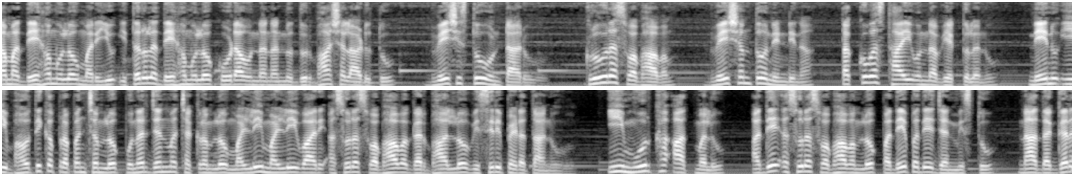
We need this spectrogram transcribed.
తమ దేహములో మరియు ఇతరుల దేహములో కూడా ఉన్న నన్ను దుర్భాషలాడుతూ ద్వేషిస్తూ ఉంటారు. క్రూర స్వభావం ద్వేషంతో నిండిన తక్కువ స్థాయి ఉన్న వ్యక్తులను నేను ఈ భౌతిక ప్రపంచంలో పునర్జన్మ చక్రంలో మళ్ళీ మళ్ళీ వారి అసుర స్వభావ గర్భాల్లో విసిరిపెడతాను ఈ మూర్ఖ ఆత్మలు అదే అసుర స్వభావంలో పదే పదే జన్మిస్తూ నా దగ్గర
